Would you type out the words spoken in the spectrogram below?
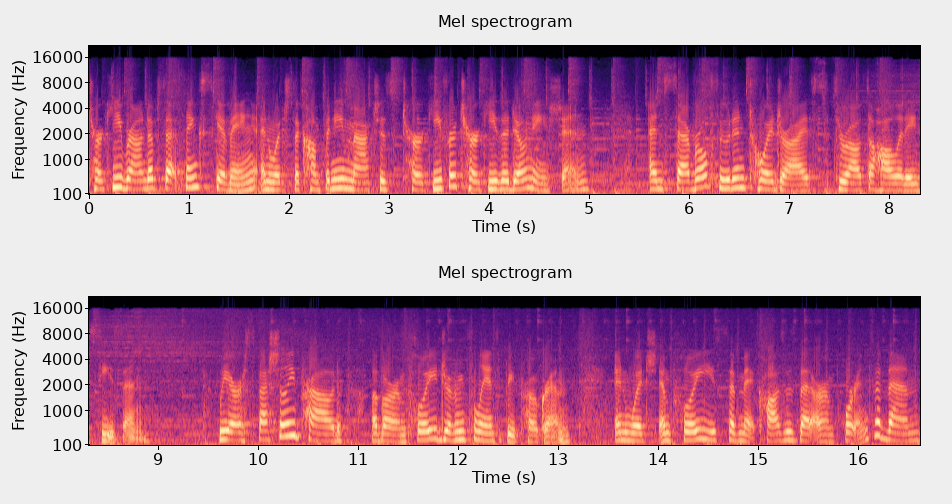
turkey roundups at Thanksgiving in which the company matches turkey for turkey the donation, and several food and toy drives throughout the holiday season. We are especially proud of our employee-driven philanthropy program in which employees submit causes that are important to them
